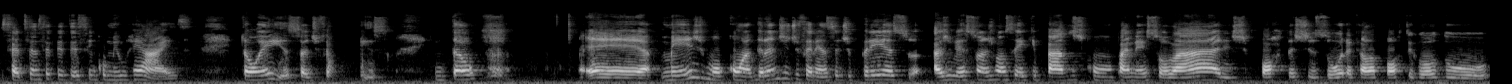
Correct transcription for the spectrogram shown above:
775 mil reais. Então é isso, é isso. Então, é, mesmo com a grande diferença de preço, as versões vão ser equipadas com painéis solares, portas tesoura, aquela porta igual do,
